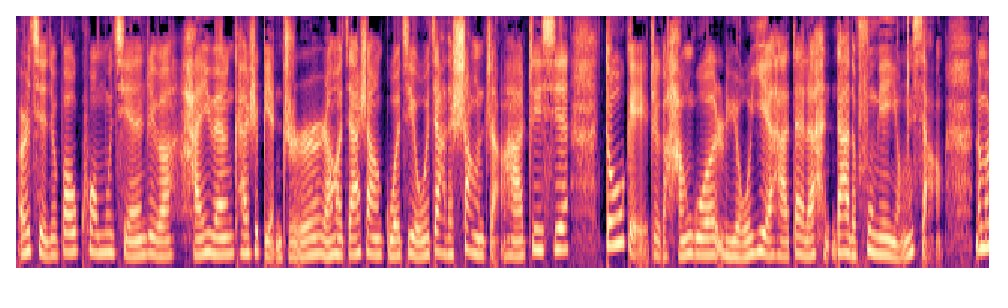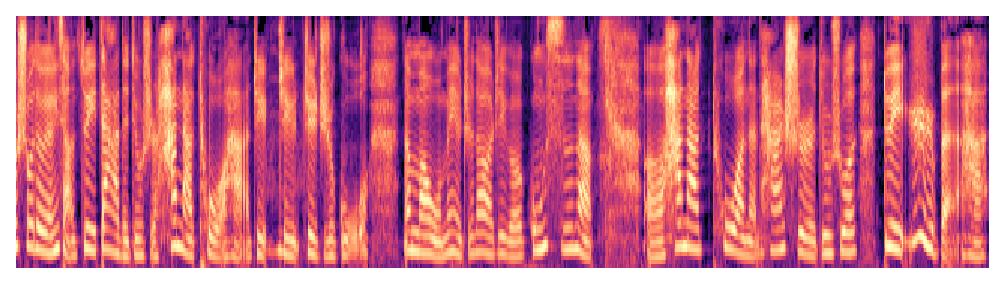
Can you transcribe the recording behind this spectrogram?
而且就包括目前这个韩元开始贬值，然后加上国际油价的上涨哈，这些都给这个韩国旅游业哈带来很大的负面影响。那么受到影响最大的就是哈纳托哈这这。这只股，那么我们也知道这个公司呢，呃，哈纳拓呢，它是就是说对日本哈。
